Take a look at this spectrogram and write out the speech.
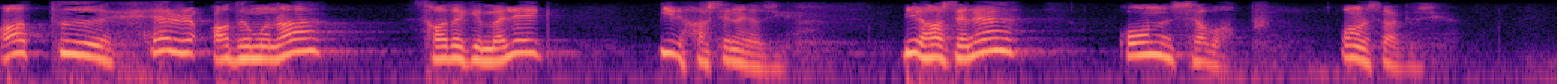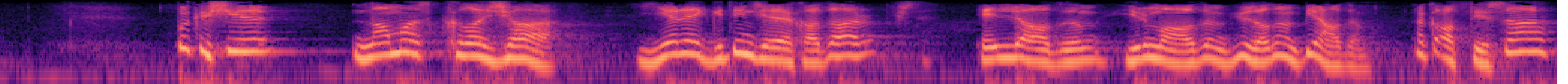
attığı her adımına sağdaki melek bir hasene yazıyor. Bir hasene on sevap. On sevap yazıyor. Bu kişi namaz kılacağı yere gidinceye kadar işte 50 adım, 20 adım, 100 adım, 1000 adım ne kadar attıysa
